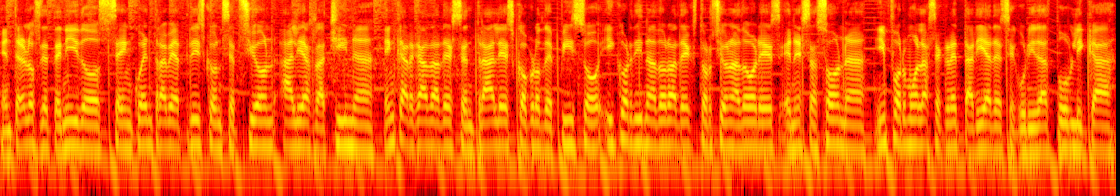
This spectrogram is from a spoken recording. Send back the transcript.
Entre los detenidos se encuentra Beatriz Concepción, alias La China, encargada de centrales, cobro de piso y coordinadora de extorsionadores en esa zona, informó la Secretaría de Seguridad Pública.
